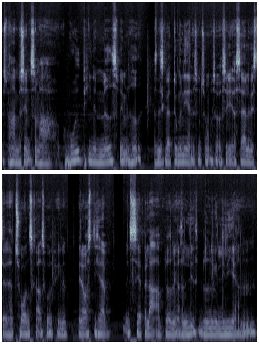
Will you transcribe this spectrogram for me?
Hvis du har en patient, som har hovedpine med svimmelhed, altså det skal være dominerende symptom, så at sige, og særligt hvis det er den her tordensgrads hovedpine, men også de her cerebellar blødninger, altså blødning i lillehjernen.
